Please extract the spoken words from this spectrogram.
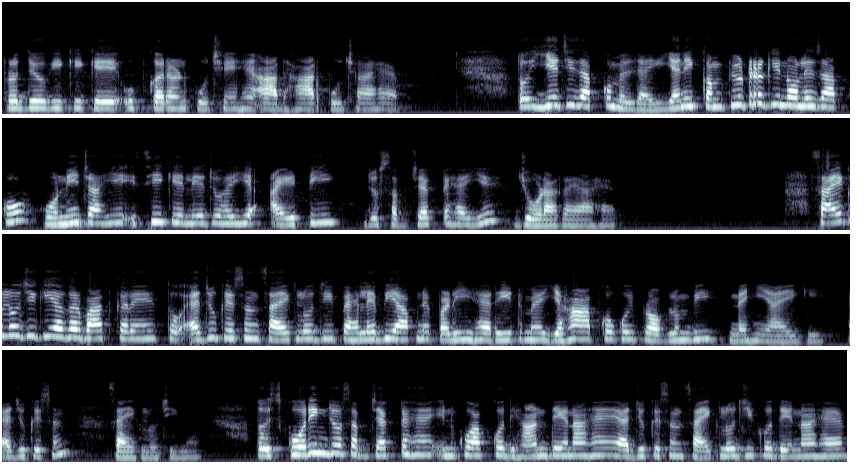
प्रौद्योगिकी के उपकरण पूछे हैं, आधार पूछा है तो ये चीज़ आपको मिल जाएगी। यानी कंप्यूटर की नॉलेज आपको होनी चाहिए। इसी के लिए जो है ये आईटी जो सब्जेक्ट है ये जोड़ा गया है। साइकोलॉजी की अगर बात करें तो एजुकेशन साइकोलॉजी पहले भी आपने पढ़ी है रीट में। यहाँ आपको कोई प्रॉब्लम भी नहीं आएगी। एजुकेशन साइकोलॉजी में। तो स्कोरिंग जो सब्जेक्ट हैं, इनको आपको ध्यान देना है एजुकेशन साइकोलॉजी को देना है,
